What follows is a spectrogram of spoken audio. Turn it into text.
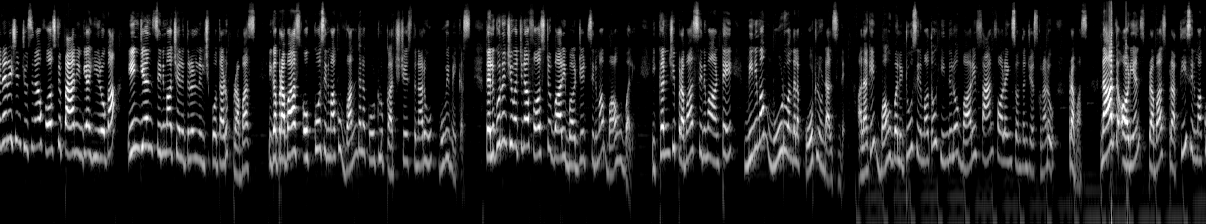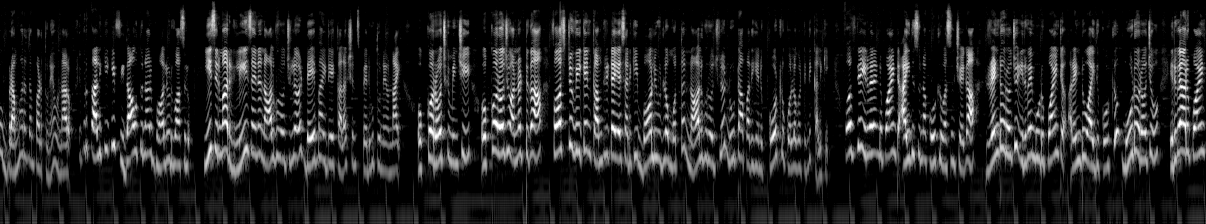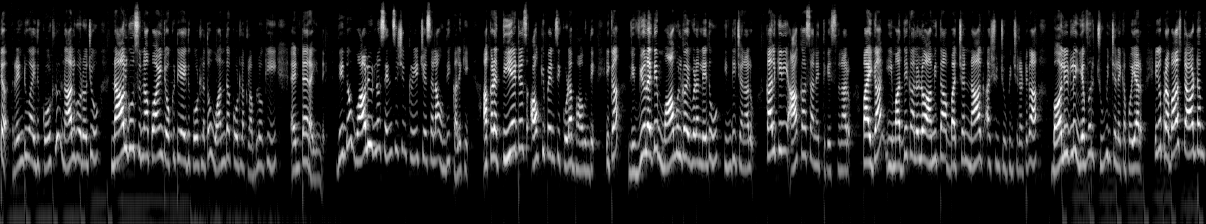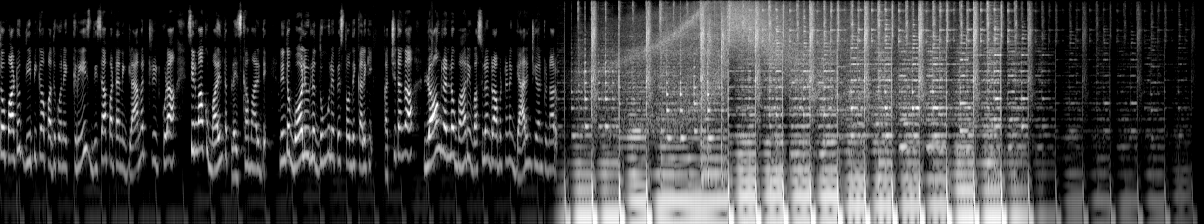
Generation చూసిన first pan India హీరోగా Indian cinema చరిత్రలో నిలిచిపోతాడు ప్రభాస్. ఇక ప్రభాస్ ఒక్కో సినిమాకు వందల కోట్లు ఖర్చు చేస్తున్నారు మూవీ మేకర్స్ తెలుగు నుంచి వచ్చిన ఫస్ట్ భారీ బడ్జెట్ సినిమా బాహుబలి. ఇక్కడి నుంచి ప్రభాస్ సినిమా అంటే మినిమం మూడు వందల కోట్లు ఉండాల్సిందే. అలాగే బాహుబలి టూ సినిమాతో హిందీలో భారీ ఫ్యాన్ ఫాలోయింగ్ సొంతం చేసుకున్నాడు ప్రభాస్. నార్త్ ఆడియన్స్ ప్రభాస్ ప్రతి సినిమాకు బ్రహ్మరథం పడుతూనే ఉన్నారు. ఇప్పుడు కలికికి ఫిదా అవుతున్నారు బాలీవుడ్ వాసులు. ఈ సినిమా రిలీజ్ అయిన నాలుగు రోజుల్లో డే బై డే కలెక్షన్స్ పెరుగుతూనే ఉన్నాయి. ఒక్కో రోజుకి మించి ఒక్కో రోజు అన్నట్టుగా ఫస్ట్ వీకెండ్ కంప్లీట్ అయ్యేసరికి బాలీవుడ్లో మొత్తం నాలుగు రోజుల్లో నూట పదిహేను కోట్లు కొల్లగొట్టింది కలికి. ఫస్ట్ డే ఇరవై రెండు పాయింట్ ఐదు సున్నా కోట్లు వసూలు చేయగా రెండో రోజు ఇరవై మూడు పాయింట్ రెండు ఐదు కోట్లు మూడో రోజు ఇరవై ఆరు పాయింట్ రెండు ఐదు కోట్లు నాలుగో రోజు నాలుగు సున్నా పాయింట్ ఒకటి ఐదు కోట్లతో వంద కోట్ల క్లబ్లోకి ఎంటర్ అయింది. దీంతో బాలీవుడ్లో సెన్సేషన్ క్రియేట్ చేసేలా ఉంది కలికి. అక్కడ థియేటర్స్ ఆక్యుపెన్సీ కూడా బాగుంది. ఇక రివ్యూలు అయితే మామూలుగా ఇవ్వడం లేదు. హిందీ జనాలు కల్కిని ఆకాశాన్ని ఎత్తికేస్తున్నారు. పైగా ఈ మధ్య కాలంలో అమితాబ్ బచ్చన్ నాగ్ అశ్విన్ చూపించినట్టుగా బాలీవుడ్లో ఎవరు చూపించలేకపోయారు. ఇక ప్రభాస్ స్టార్డంతో పాటు Deepika Padukone craze Disha Patani glamour treat కూడా సినిమాకు మరింత ప్లేస్గా మారింది. దీంతో బాలీవుడ్లో దుమ్ము లేపేస్తోంది కలికి. ఖచ్చితంగా లాంగ్ రన్లో భారీ వసూలను రాబట్టడం గ్యారంటీ అంటున్నారు.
